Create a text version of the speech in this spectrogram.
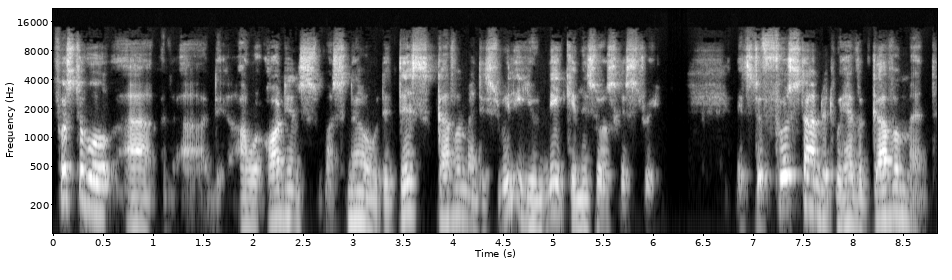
First of all, uh, uh, our audience must know that this government is really unique in Israel's history. It's the first time that we have a government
